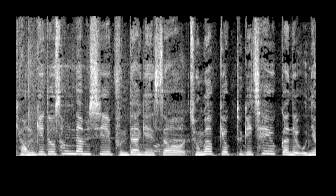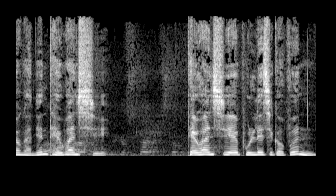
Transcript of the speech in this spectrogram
경기도 성남시 분당에서 종합격투기 체육관을 운영하는 대환 씨. 대환 씨의 본래 직업은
